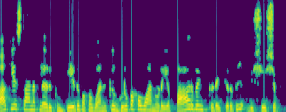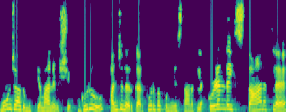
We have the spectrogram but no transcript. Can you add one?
பாக்கியஸ்தானத்துல இருக்கும் கேது பகவானுக்கு குரு பகவானுடைய பார்வை கிடைக்கிறது விசேஷம். மூன்றாவது முக்கியமான விஷயம். குரு அஞ்சுல இருக்கார் பூர்வ புண்ணிய ஸ்தானத்துல குழந்தை ஸ்தானத்துல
